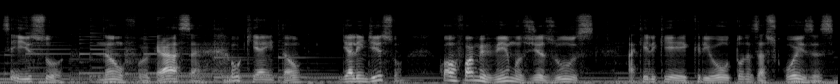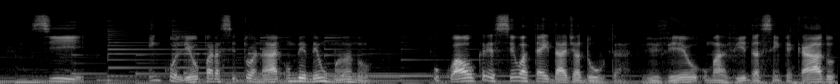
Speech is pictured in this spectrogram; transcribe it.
se isso não for graça, o que é então? E além disso, conforme vimos Jesus aquele que criou todas as coisas, se encolheu para se tornar um bebê humano, o qual cresceu até a idade adulta, viveu uma vida sem pecado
